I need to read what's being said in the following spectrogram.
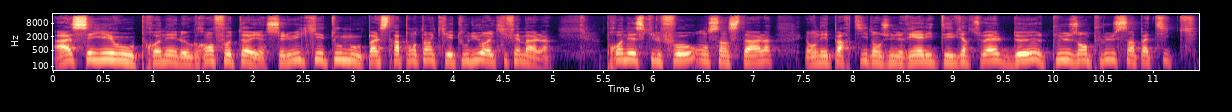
Asseyez-vous, prenez le grand fauteuil, celui qui est tout mou, pas le strapontin qui est tout dur et qui fait mal prenez ce qu'il faut, on s'installe, et on est parti dans une réalité virtuelle de plus en plus sympathique.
